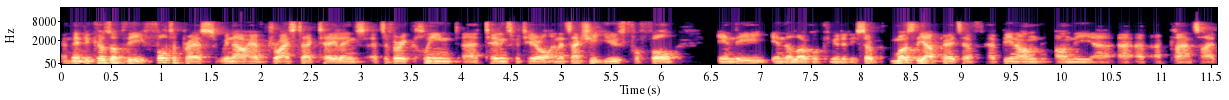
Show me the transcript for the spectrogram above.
And then because of the filter press, we now have dry stack tailings. It's a very clean uh, tailings material, and it's actually used for full in the in the local community. So most of the upgrades have, have been on on the uh, uh, uh, plant side.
